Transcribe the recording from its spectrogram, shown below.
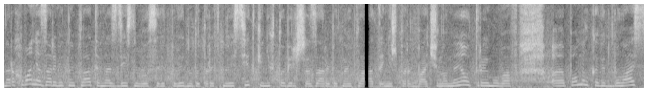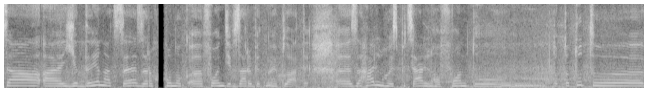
Нарахування заробітної плати в нас здійснювалося відповідно до тарифної сітки. Ніхто більше заробітної плати ніж передбачено не отримував. Е, Помилка відбулася е, єдина це за рахунок е, фондів заробітної плати загального і спеціального фонду. Тобто тут е,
